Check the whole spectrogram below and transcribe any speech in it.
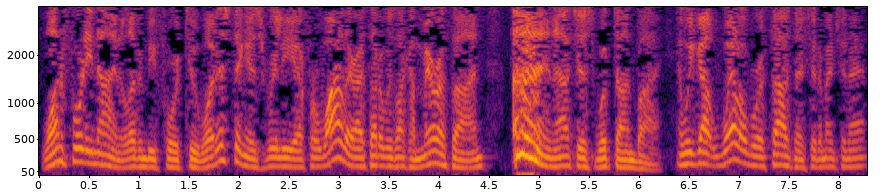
149, 11 before 2. Well, this thing is really, uh, for a while there, I thought it was like a marathon, and now it's just whipped on by. And we got well over a thousand, I should have mentioned that.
